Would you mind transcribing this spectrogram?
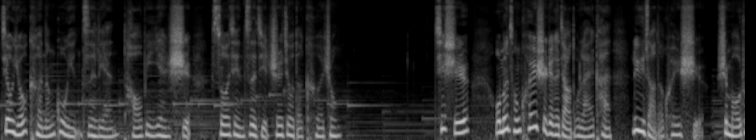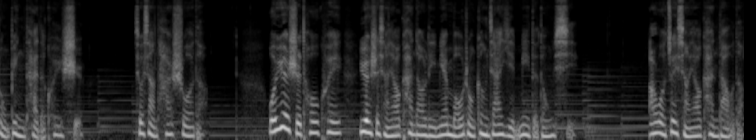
就有可能顾影自怜、逃避厌世、缩进自己织就的壳中。其实，我们从窥视这个角度来看，绿藻的窥视是某种病态的窥视。就像他说的：“我越是偷窥，越是想要看到里面某种更加隐秘的东西。”而我最想要看到的，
